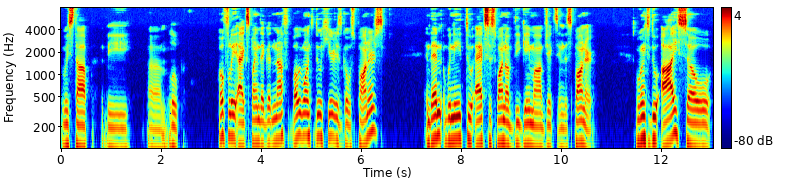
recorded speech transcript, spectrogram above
we stop the um, loop. Hopefully I explained that good enough. What we want to do here is go spawners and then we need to access one of the game objects in the spawner. We're going to do i, so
